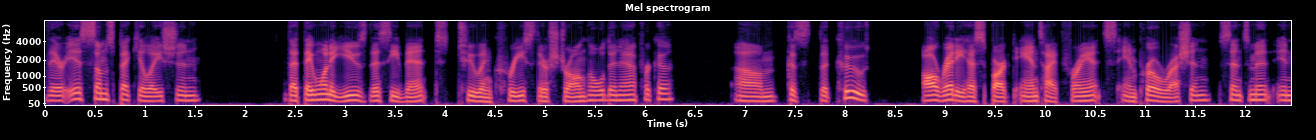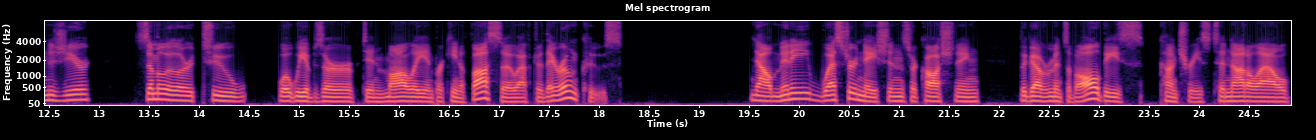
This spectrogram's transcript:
there is some speculation that they want to use this event to increase their stronghold in Africa. Because the coup already has sparked anti France and pro Russian sentiment in Niger, similar to what we observed in Mali and Burkina Faso after their own coups. Now, many Western nations are cautioning the governments of all these countries to not allow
